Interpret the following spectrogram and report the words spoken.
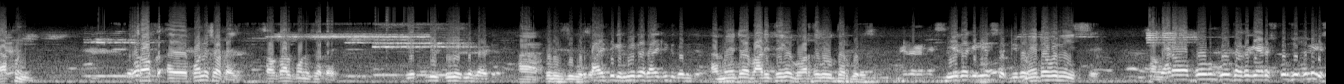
এখনই। সক- এ, পৌনে ছটায় সকাল পৌনে ছটায়। হ্যাঁ পুলিশ দিকেছে বাড়ি থেকে মেয়েটা বাড়ি থেকে ধরেছে? মেয়েটার বাড়ি থেকে ঘর থেকে উদ্ধার করেছে। মেয়েটাকে নিয়ে এসছে মেয়েটা- মেয়েটাকে নিয়ে এসছে। যারা অপহরণ করে তাদেরকে অ্যারেস্ট করেছে পুলিশ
